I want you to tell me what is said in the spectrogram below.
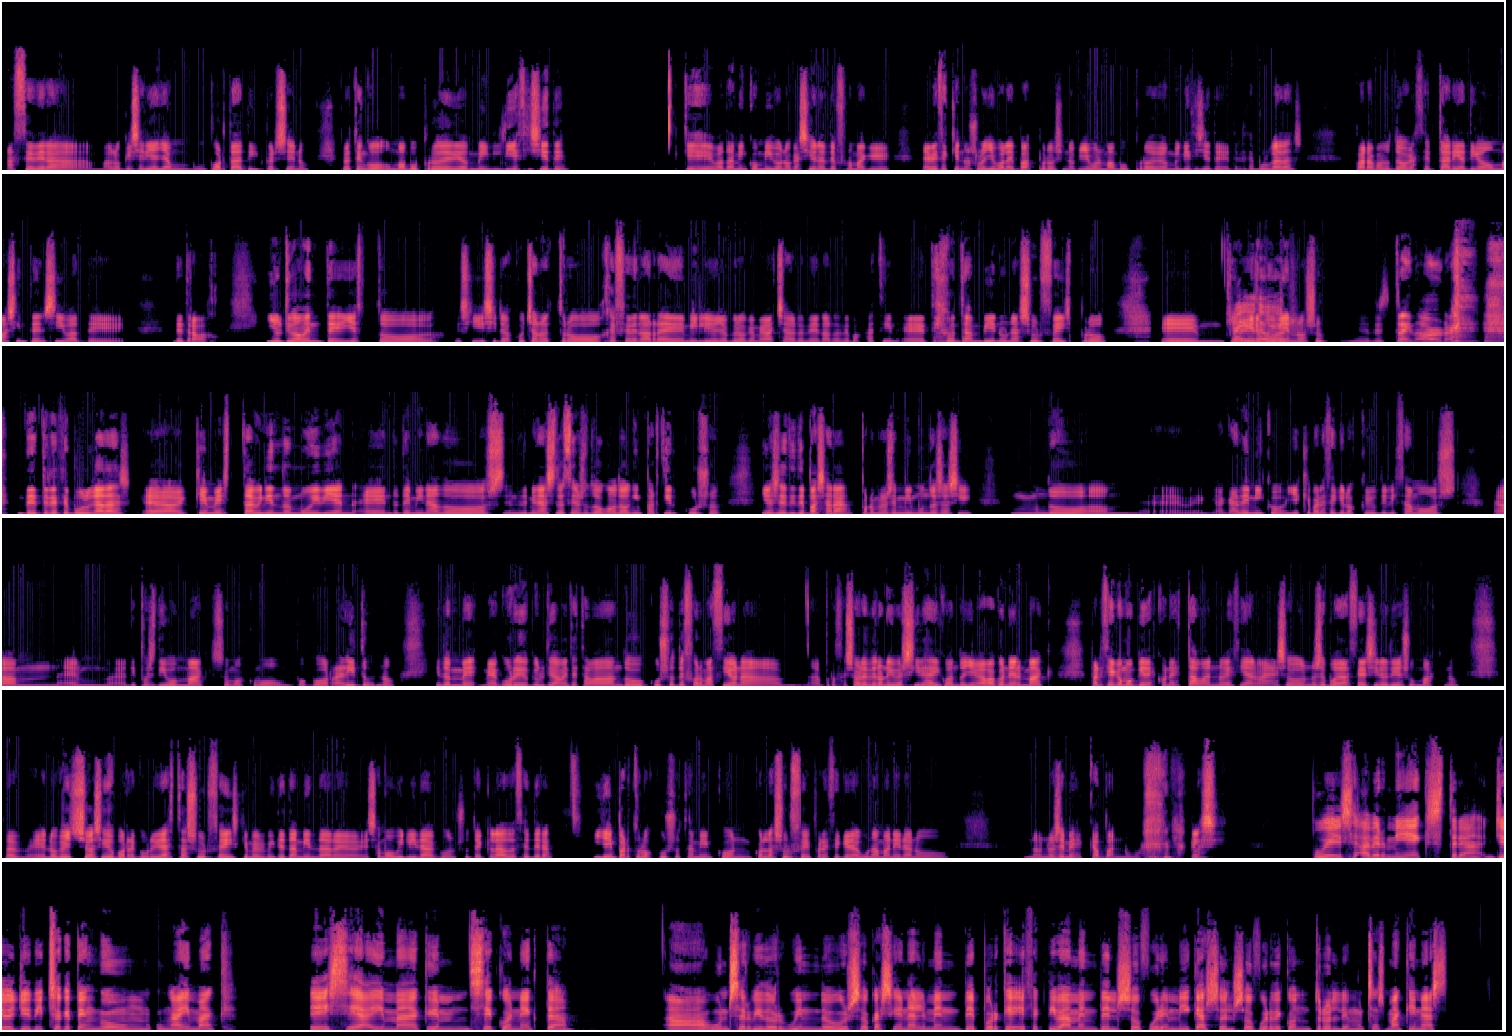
acceder a, lo que sería ya un, portátil per se, ¿no? Entonces tengo un MacBook Pro de 2017 que va también conmigo en ocasiones, de forma que hay veces que no solo llevo el iPad Pro, sino que llevo el MacBook Pro de 2017 de 13 pulgadas para cuando tengo que hacer tareas, digamos, más intensivas de, trabajo. Y últimamente, y esto, si, si lo escucha nuestro jefe de la red, Emilio, yo creo que me va a echar de la red de podcasting, eh, tengo también una Surface Pro eh, que me viene muy bien, ¿no? traidor de 13 pulgadas eh, que me está viniendo muy bien en, determinados, en determinadas situaciones, sobre todo cuando tengo que impartir cursos. Y no sé si a ti te pasará, por lo menos en mi mundo es así, un mundo eh, académico y es que parece que los que utilizamos en dispositivos Mac somos como un poco raritos, ¿no? Entonces me, ha ocurrido que últimamente estaba dando cursos de formación a, profesores de la universidad y cuando llegaba con el Mac parecía como que desconectaban, ¿no? Decían, ah, eso no se puede hacer si no tienes un Mac, ¿no? Eh, lo que he hecho ha sido por recurrir a esta Surface que me permite también dar eh, esa movilidad con su teclado, etcétera, y ya imparto los cursos también con, con la Surface, parece que de alguna manera no no, se me escapan, ¿no? en la clase. Pues, a ver, mi extra. Yo, he dicho que tengo un, iMac. Ese iMac em, se conecta a un servidor Windows ocasionalmente porque efectivamente el software, en mi caso, el software de control de muchas máquinas,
